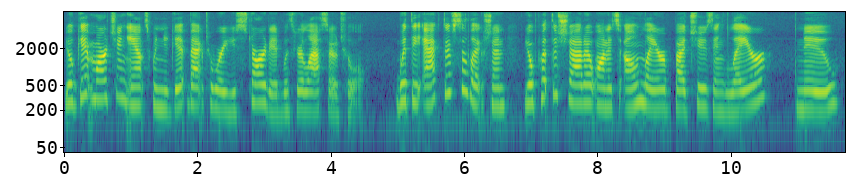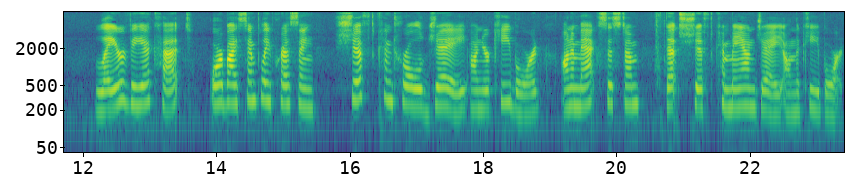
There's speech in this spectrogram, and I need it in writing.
You'll get marching ants when you get back to where you started with your lasso tool. With the active selection, you'll put the shadow on its own layer by choosing Layer, New, Layer via Cut, or by simply pressing Shift Control J on your keyboard. On a Mac system, that's Shift Command J on the keyboard.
